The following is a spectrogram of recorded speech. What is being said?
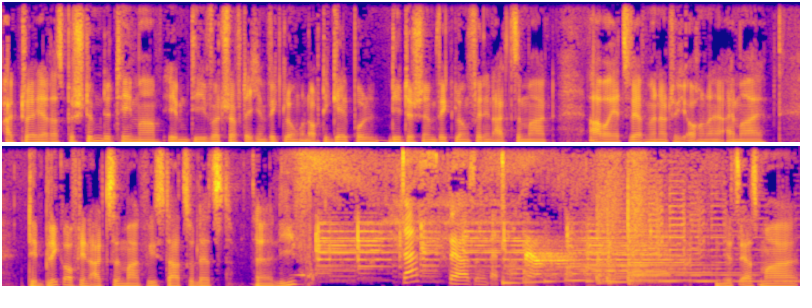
aktuell ja das bestimmte Thema, eben die wirtschaftliche Entwicklung und auch die geldpolitische Entwicklung für den Aktienmarkt. Aber jetzt werfen wir natürlich auch einmal den Blick auf den Aktienmarkt, wie es da zuletzt äh, lief. Das Börsenwetter. Jetzt erstmal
